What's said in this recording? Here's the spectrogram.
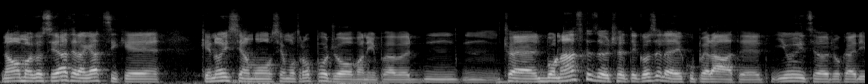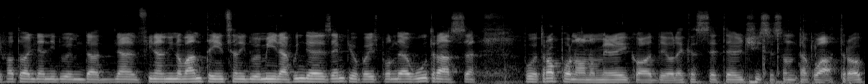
No, ma considerate, ragazzi, che, che noi siamo, siamo troppo giovani per... mm, mm, Cioè, il buon Asked certe cose le ha recuperate. Io ho iniziato a giocare di fatto agli anni 2000, da- fino agli anni 90 e inizio anni 2000. Quindi, ad esempio, per rispondere a Gutras, purtroppo no, non me le ricordo. Io le cassette del C64.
